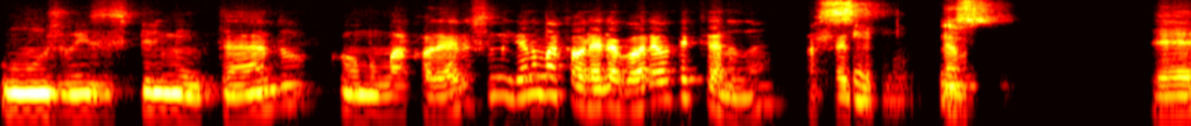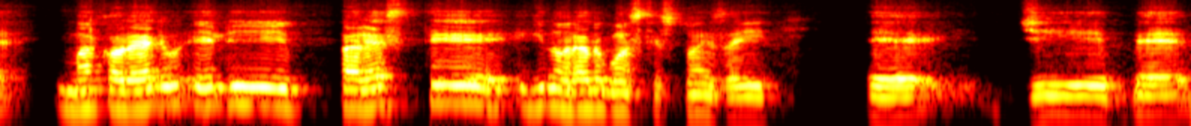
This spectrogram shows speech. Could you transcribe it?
um juiz experimentado como Marco Aurélio, se não me engano, Marco Aurélio agora é o decano, né? Sim, isso. É, Marco Aurélio ele parece ter ignorado algumas questões aí é, de é,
